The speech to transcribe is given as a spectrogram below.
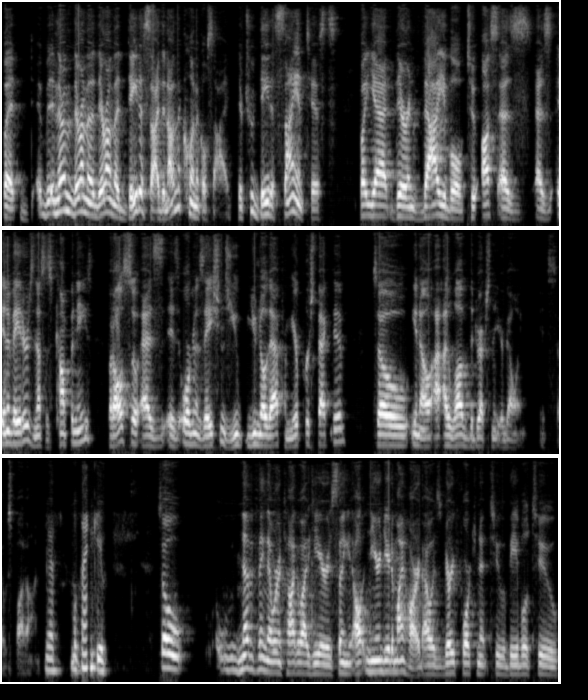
but and they're, they're on the they're on the data side they're not on the clinical side. They're true data scientists but yet they're invaluable to us as as innovators and us as companies but also as, as organizations, you, you know that from your perspective. So, you know, I, I love the direction that you're going. It's so spot on. Yes. Well, thank you. So another thing that we're going to talk about here is something near and dear to my heart. I was very fortunate to be able to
